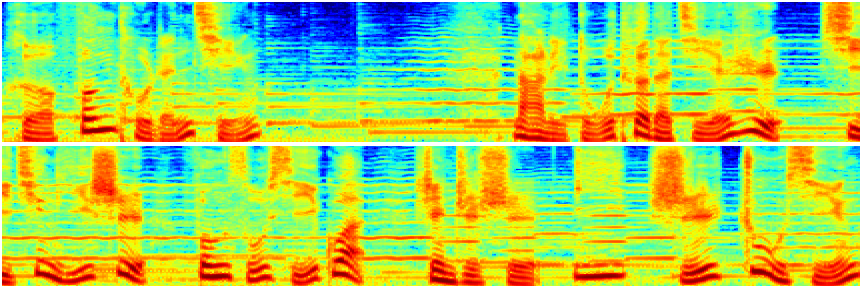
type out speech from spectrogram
和风土人情。那里独特的节日、喜庆仪式、风俗习惯，甚至是衣食住行，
